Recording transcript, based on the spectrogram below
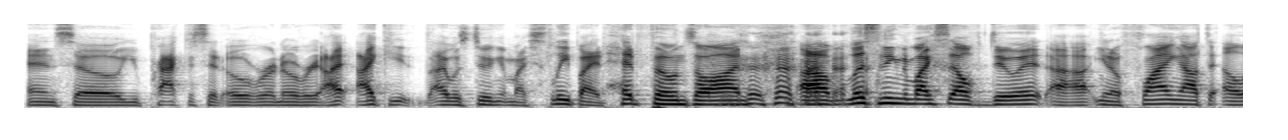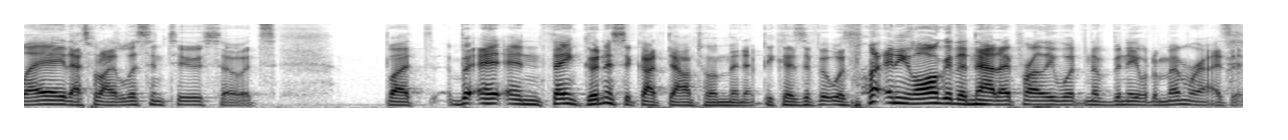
And so you practice it over and over. I, I, I was doing it in my sleep. I had headphones on, um, listening to myself do it. Uh, you know, flying out to LA, that's what I listened to. So it's, but, but, and, thank goodness it got down to a minute because if it was any longer than that, I probably wouldn't have been able to memorize it.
